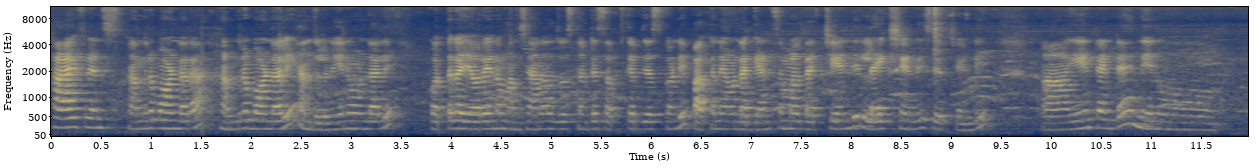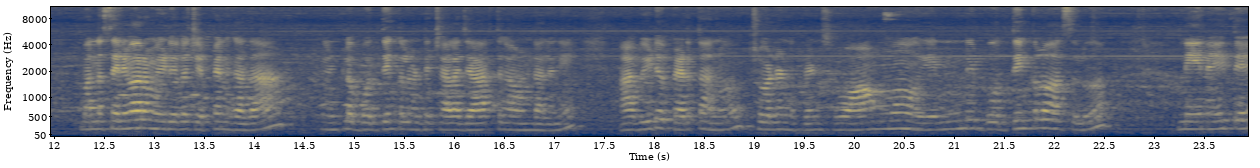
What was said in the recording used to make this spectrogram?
హాయ్ ఫ్రెండ్స్ అందరూ బాగుండారా? అందరూ బాగుండాలి అందులో నేను ఉండాలి. కొత్తగా ఎవరైనా మన ఛానల్ చూస్తుంటే సబ్స్క్రైబ్ చేసుకోండి. పక్కనే ఉండే గంట సింబల్ టచ్ చేయండి లైక్ చేయండి షేర్ చేయండి. ఏంటంటే నేను మొన్న శనివారం వీడియోలో చెప్పాను కదా ఇంట్లో బొద్దింకలు ఉంటే చాలా జాగ్రత్తగా ఉండాలని. ఆ వీడియో పెడతాను చూడండి ఫ్రెండ్స్. వామ్మో ఎన్ని బొద్దింకలు అసలు. నేనైతే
